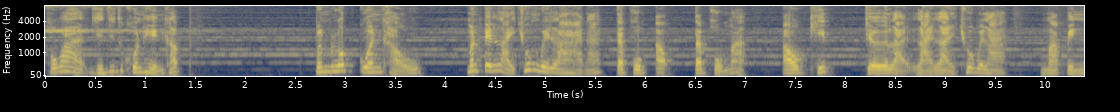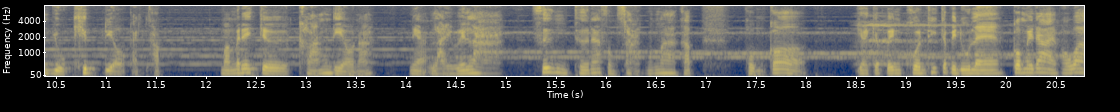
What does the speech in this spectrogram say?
เพราะว่าอย่างที่ทุกคนเห็นครับ มันมารบกวนเขา มันเป็นหลายช่วงเวลานะ แต่ผมเอาแต่ผมอะเอาคลิป เจอหลายหลายหลายช่วงเวลามาเป็นอยู่คลิปเดียวกันครับ มันไม่ได้เจอครั้งเดียวนะ เนี่ยหลายเวลา ซึ่งเธอน่าสงสารมากๆครับ ผมก็อยากจะเป็นคนที่จะไปดูแลก็ไม่ได้ เพราะว่า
